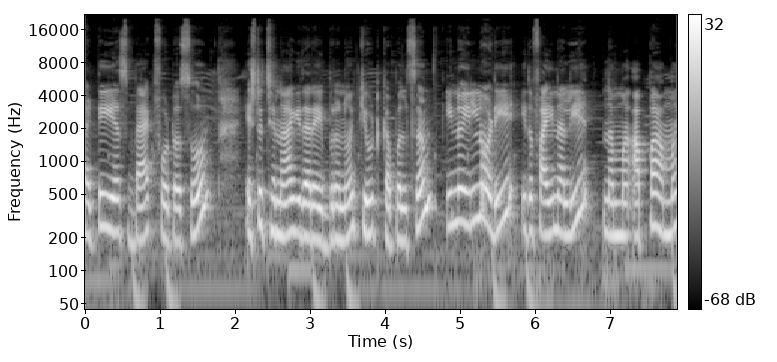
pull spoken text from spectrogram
ತರ್ಟಿ ಇಯರ್ಸ್ ಬ್ಯಾಕ್ ಫೋಟೋಸು ಎಷ್ಟು ಚೆನ್ನಾಗಿದ್ದಾರೆ ಇಬ್ಬರೂ ಕ್ಯೂಟ್ ಕಪಲ್ಸ್ ಇನ್ನು ಇಲ್ಲಿ ನೋಡಿ, ಇದು ಫೈನಲಿ ನಮ್ಮ ಅಪ್ಪ, ಅಮ್ಮ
